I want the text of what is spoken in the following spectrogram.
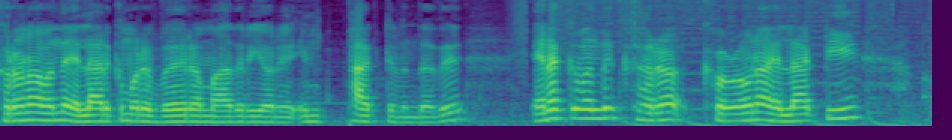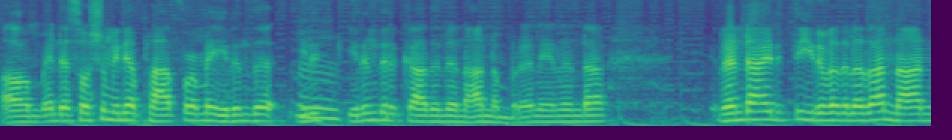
corona வந்து எல்லாருக்கும் ஒரு வேற மாதிரி ஒரு இம்பேக்ட் இருந்தது. எனக்கு வந்து கொரோனா இல்லாட்டி um, இந்த சோஷியல் மீடியா பிளாட்ஃபார்மே இருந்து இரு- இருந்திருக்காதுன்னு நான் நம்புறேன். ஏனெண்டா ரெண்டாயிரத்தி இருபதுல தான் நான்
